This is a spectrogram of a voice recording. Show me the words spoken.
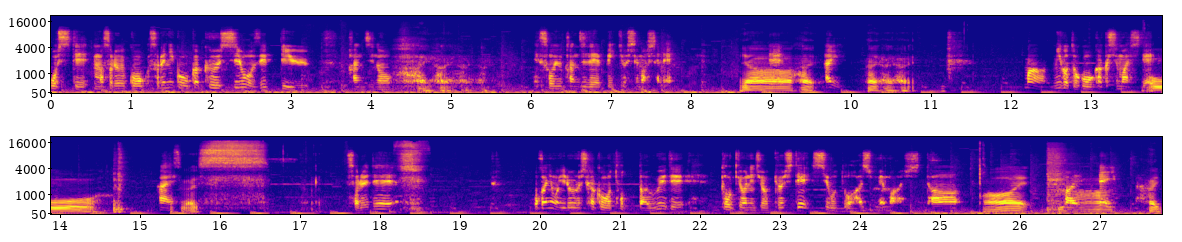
をして、まあ、それをこうそれに合格しようぜっていう感じのはいはいはいはえそういう感じで勉強してましたねいいやー、はい。はい。はいはいはい。まあ見事合格しまして、おおはい。さ、すがです。それで他にもいろいろ資格を取った上で東京に上京して仕事を始めました。はーい。はい。ではい。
